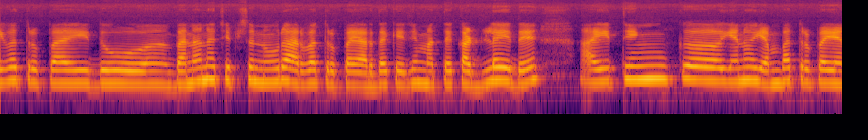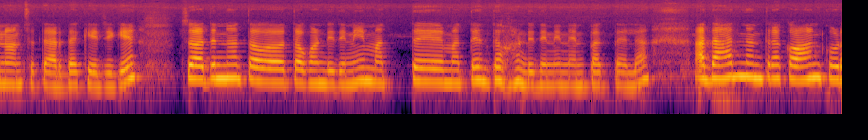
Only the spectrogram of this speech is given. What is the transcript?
ಐವತ್ತು ರೂಪಾಯಿ, ಇದು ಬನಾನಾ ಚಿಪ್ಸ್ ನೂರ ಅರವತ್ತು ರೂಪಾಯಿ, ಅರ್ಧ ಕೆ ಜಿ ಮತ್ತು ಕಡಲೆ ಇದೆ. ಐ ಥಿಂಕ್ ಏನೋ ಎಂಬತ್ತು ರೂಪಾಯಿ ಏನೋ ಅನಿಸುತ್ತೆ ಅರ್ಧ ಕೆ ಜಿಗೆ ಸೊ ಅದನ್ನು ತೊಗೊಂಡಿದ್ದೀನಿ ಮತ್ತೆ ಮತ್ತೇನು ತೊಗೊಂಡಿದ್ದೀನಿ ನೆನಪಾಗ್ತಾ ಇಲ್ಲ. ಅದಾದ ನಂತರ ಕಾರ್ನ್ ಕೂಡ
